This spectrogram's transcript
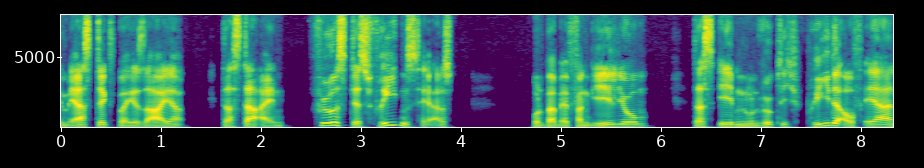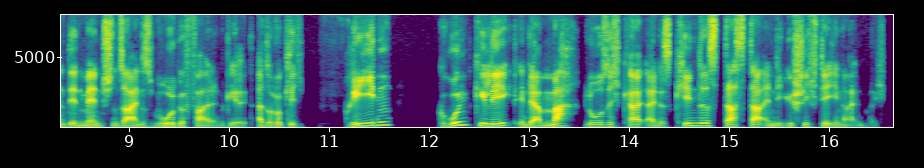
im Ersttext bei Jesaja, dass da ein Fürst des Friedens herrscht und beim Evangelium, dass eben nun wirklich Friede auf Erden den Menschen seines Wohlgefallen gilt. Also wirklich Frieden, grundgelegt in der Machtlosigkeit eines Kindes, das da in die Geschichte hineinbricht.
